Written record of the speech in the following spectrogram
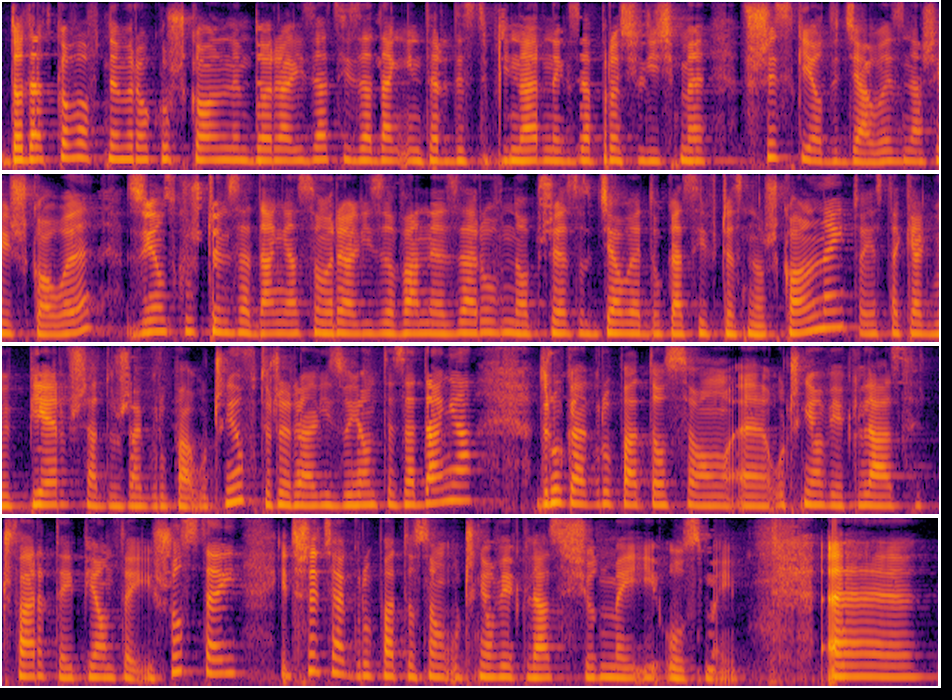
Dodatkowo w tym roku szkolnym do realizacji zadań interdyscyplinarnych zaprosiliśmy wszystkie oddziały z naszej szkoły, w związku z czym zadania są realizowane zarówno przez oddziały edukacji wczesnoszkolnej, to jest tak jakby pierwsza duża grupa uczniów, którzy realizują te zadania. Druga grupa to są e, uczniowie klas czwartej, piątej i szóstej i trzecia grupa to są uczniowie klas siódmej i ósmej. E,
